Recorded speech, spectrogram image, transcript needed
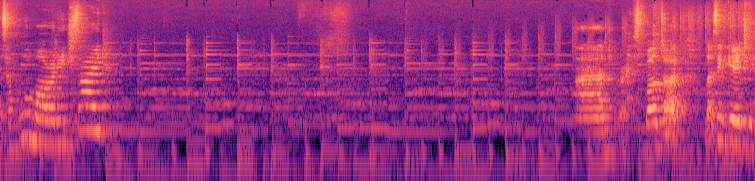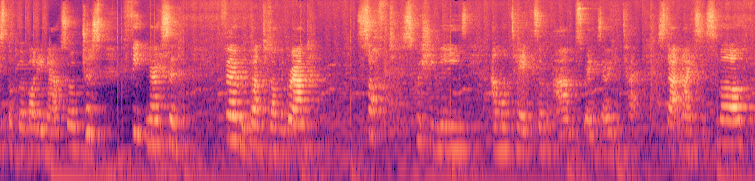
Let's have one more on each side. Well done. Let's engage this upper body now. So just feet nice and firmly planted on the ground, soft, squishy knees, and we'll take some arm swings. So you can start nice and small,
